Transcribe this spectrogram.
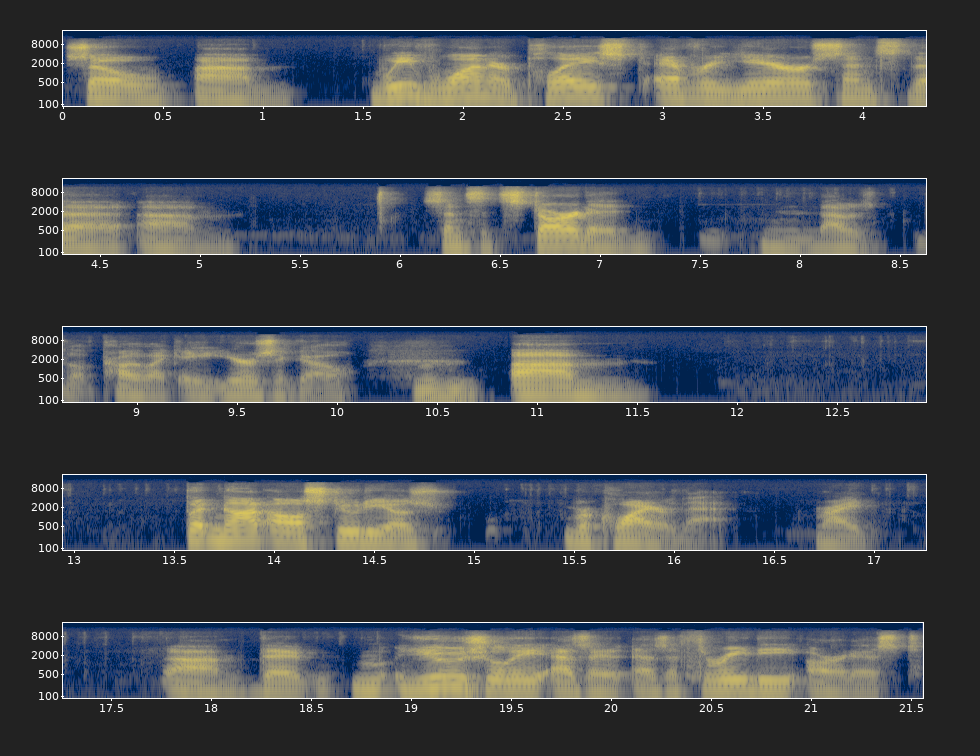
So um, we've won or placed every year since the um, since it started. That was probably like eight years ago. Mhm. Um, but not all studios require that, right? Um, they usually, as a as a 3D artist,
